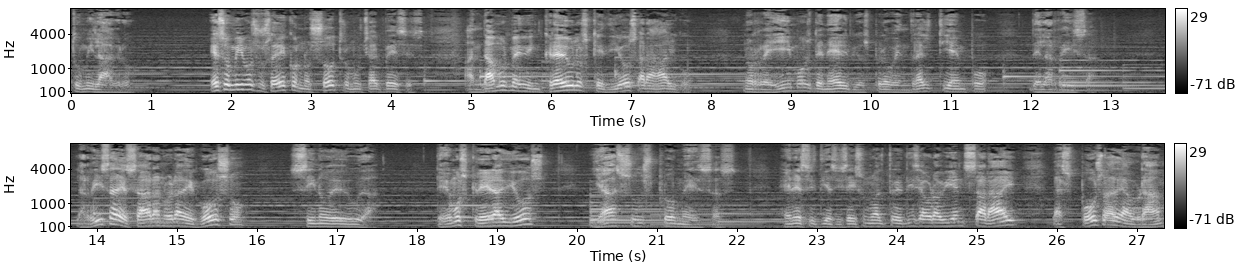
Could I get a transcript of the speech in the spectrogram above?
tu milagro. Eso mismo sucede con nosotros muchas veces. Andamos medio incrédulos que Dios hará algo. Nos reímos de nervios, pero vendrá el tiempo de la risa. La risa de Sara no era de gozo, sino de duda. Debemos creer a Dios y a sus promesas. Génesis 16, 1 al 3 dice, ahora bien, Sarai, la esposa de Abraham,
